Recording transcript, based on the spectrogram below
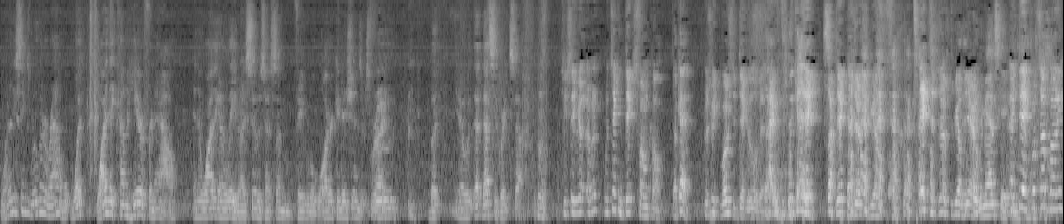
what are these things moving around? What why did they come here for now, and then why are they going to leave? And I assume this has some favorable water conditions. There's food, Right. but you know that, that's the great stuff. So you see, we're, we're taking Dick's phone call Okay. Because we roasted Dick a little bit. I- we kind of. Dick, Dick deserves to be on. Dick deserves to be on the air. Your manscaping. Hey Dick, what's up, buddy?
